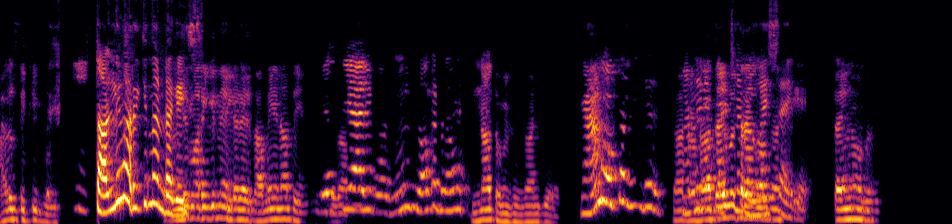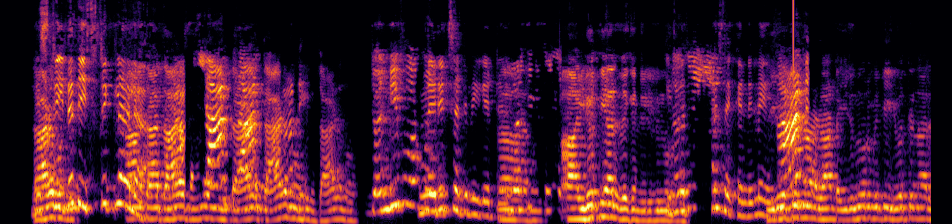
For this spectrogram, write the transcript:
അത് തെറ്റിപ്പോയി. തള്ളി മറിക്കുന്നുണ്ടോ മറിക്കുന്നില്ല സമയത്ത് കാണിക്കുക ഞാൻ നോക്കാം ടൈം നോക്ക്. ഡിസ്ട്രിക്ട് മെറിറ്റ് സർട്ടിഫിക്കറ്റ് ഇരുപത്തിനാല് സെക്കൻഡ് ഇരുന്നൂറ് ഇരുന്നൂറ് മിനിറ്റ് ഇരുപത്തിനാല്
